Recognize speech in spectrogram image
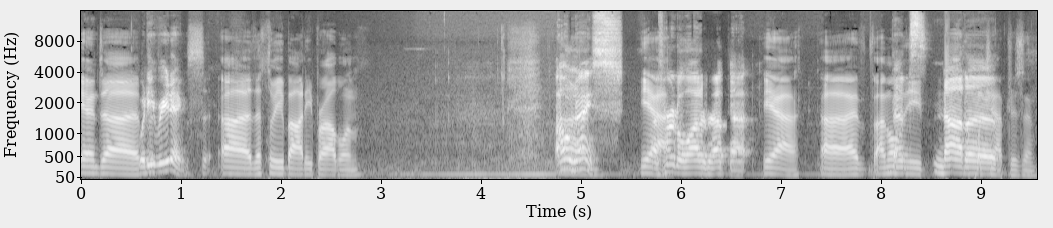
And uh, What are you reading? Uh, the Three Body Problem. Oh, Um, nice. yeah. I've heard a lot about that. Yeah, uh, I've, I'm only not a. chapters in.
